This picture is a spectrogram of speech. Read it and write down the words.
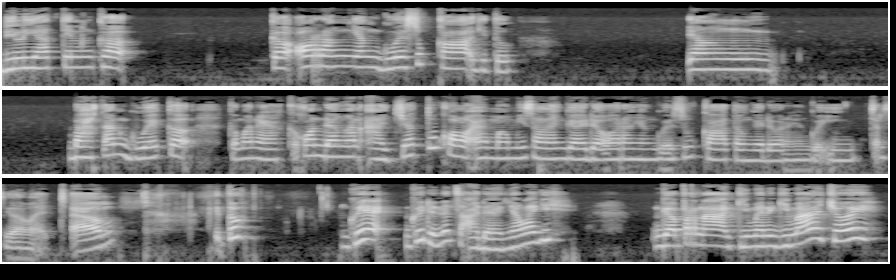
diliatin ke ke orang yang gue suka gitu. Yang bahkan gue ke ke mana ya ke kondangan aja tuh kalau emang misalnya nggak ada orang yang gue suka atau nggak ada orang yang gue incer segala macam itu gue gue dandan seadanya lagi. Nggak pernah gimana gimana coy.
